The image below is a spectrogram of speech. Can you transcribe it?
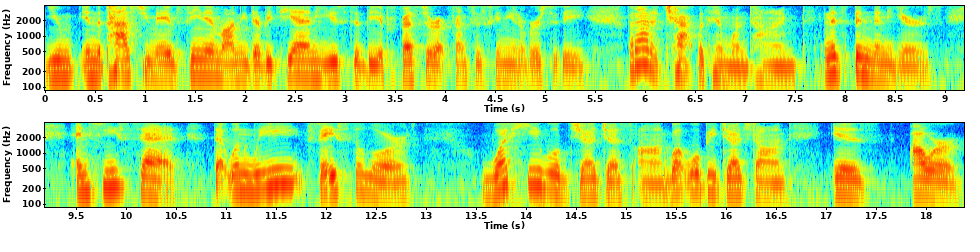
you in the past you may have seen him on EWTN. He used to be a professor at Franciscan University, but I had a chat with him one time, and it's been many years, and he said that when we face the Lord, what He will judge us on, what will be judged on, is our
